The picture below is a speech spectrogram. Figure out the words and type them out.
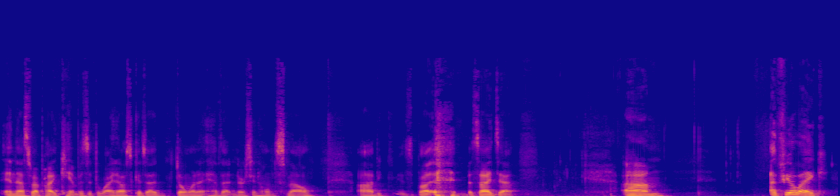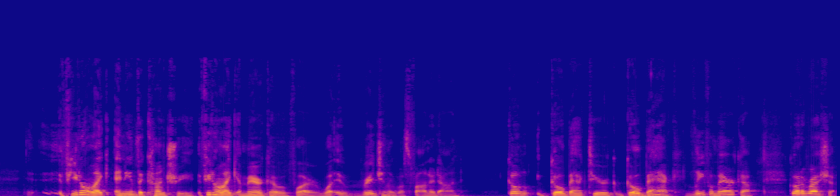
And that's why I probably can't visit the White House because I don't want to have that nursing home smell. Uh, but besides that, um, I feel like if you don't like any of the country, if you don't like America for what it originally was founded on, go go back to your go back, leave America, go to Russia,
